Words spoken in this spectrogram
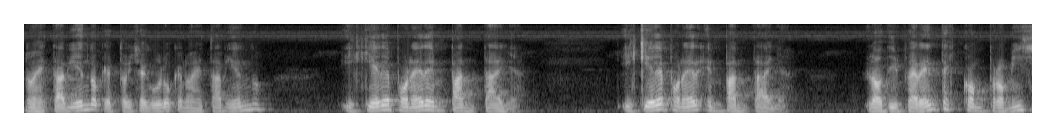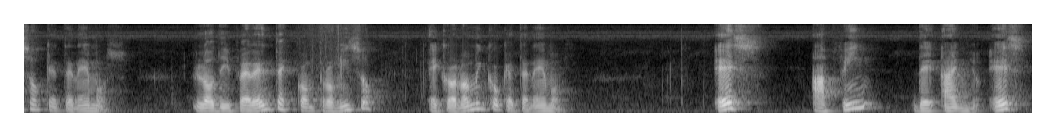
nos está viendo, que estoy seguro que nos está viendo, y quiere poner en pantalla, y quiere poner en pantalla los diferentes compromisos que tenemos, los diferentes compromisos económicos que tenemos. Es a fin de año, es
